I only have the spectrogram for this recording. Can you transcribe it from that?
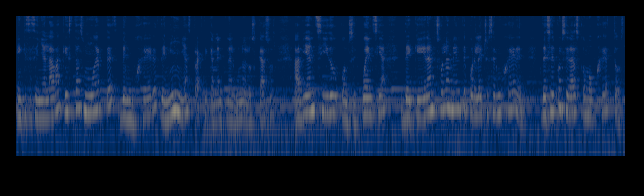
en que se señalaba que estas muertes de mujeres, de niñas, prácticamente en algunos de los casos, habían sido consecuencia de que eran solamente por el hecho de ser mujeres, de ser consideradas como objetos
